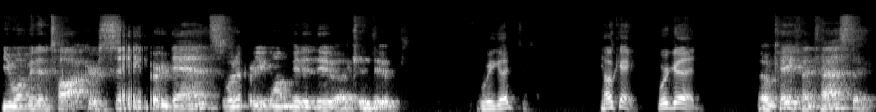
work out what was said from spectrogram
You want me to talk or sing or dance? Whatever you want me to do, I can do. we good? Okay, we're good. Okay, fantastic.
